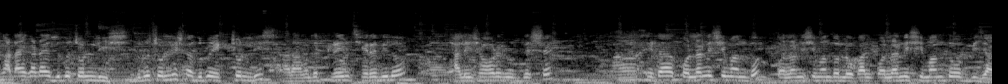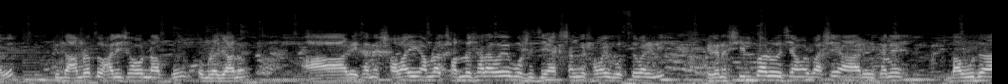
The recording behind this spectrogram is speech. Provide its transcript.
কাটায় কাটায় দুটো চল্লিশ। দুটো চল্লিশ না, দুটো একচল্লিশ। আর আমাদের ট্রেন ছেড়ে দিল হালি শহরের উদ্দেশ্যে। এটা কল্যাণী সীমান্ত। কল্যাণী সীমান্ত লোকাল কল্যাণী সীমান্ত অব্দি যাবে। কিন্তু আমরা তো হালি শহর নামবো, তোমরা জানো। আর এখানে সবাই আমরা ছন্ন ছাড়া হয়ে বসেছি, একসঙ্গে সবাই বসতে পারিনি। এখানে শিল্পা রয়েছে আমার পাশে, আর এখানে বাবুদা,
